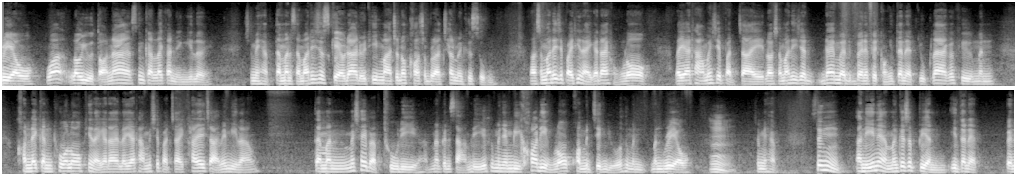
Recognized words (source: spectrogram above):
real ว่าเราอยู่ต่อหน้าซึ่งกันและกันอย่างนี้เลยใช่ไหมครับแต่มันสามารถที่จะ scale ได้โดยที่ marginal cost of production มันคือศูนย์เราสามารถที่จะไปที่ไหนก็ได้ของโลก ระยะทางไม่ใช่ปัจจัย เราสามารถที่จะได้ benefit ของอินเทอร์เน็ตยุคแรกก็คือมัน connect กันทั่วโลกที่ไหนก็ได้ระยะทางไม่ใช่ปัจจัยค่าใช้จ่ายไม่มีแล้ว แต่มันไม่ใช่แบบ 2D ครับมันเป็น 3D ก็คือมันยังมีข้อดีของโลกความเป็นจริงอยู่ก็คือมันมัน real อืมใช่ไหมครับ ซึ่งอันนี้เนี่ยมันก็จะเปลี่ยนอินเทอร์เน็ตเป็น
